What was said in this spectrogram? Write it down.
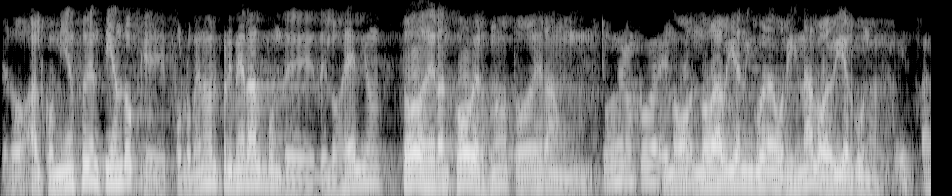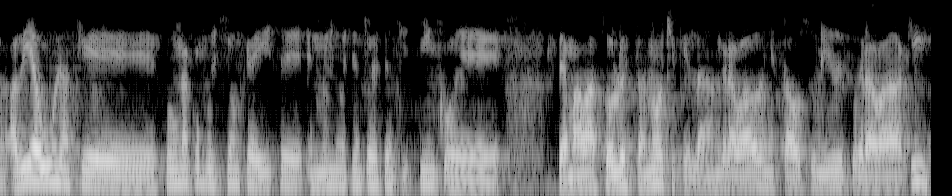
Pero al comienzo yo entiendo que por lo menos el primer álbum de, de los Hellions, todos eran covers, ¿no? Todos eran... Todos eran covers. No, no había ninguna original o había alguna. es- había una que fue una composición que hice en 1965 de, se llamaba Solo esta noche, que la han grabado en Estados Unidos y fue grabada aquí.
